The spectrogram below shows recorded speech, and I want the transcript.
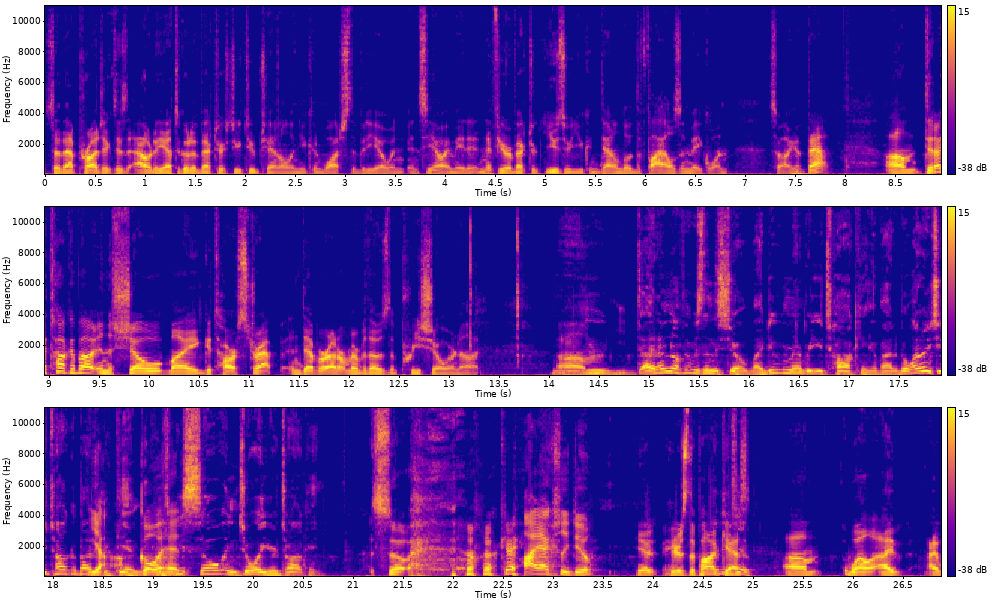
So that project is out. You have to go to Vectric's YouTube channel and you can watch the video and, and see how I made it. And if you're a Vectrix user, you can download the files and make one. So I got that. Um, did I talk about in the show my guitar strap endeavor? I don't remember if that was the pre-show or not. um, you, I don't know if it was in the show, but I do remember you talking about it. But why don't you talk about Yeah, it again? go Because ahead. We so enjoy your talking. So, okay. I actually do. Here, here's the podcast. Um, well, I, I,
